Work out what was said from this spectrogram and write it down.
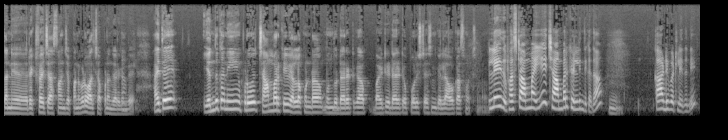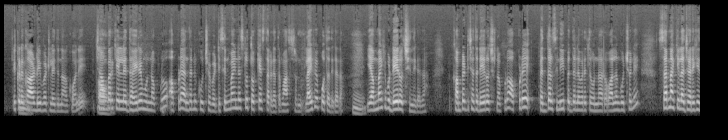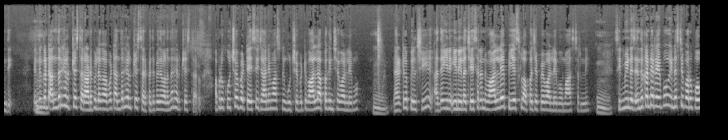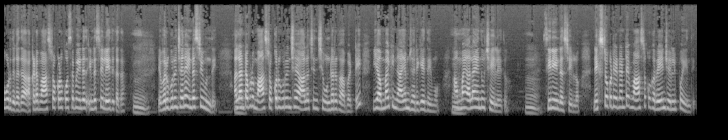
దాన్ని రెక్టిఫై చేస్తామని చెప్పని కూడా వాళ్ళు చెప్పడం జరిగింది. అయితే ఎందుకని ఇప్పుడు ఛాంబర్కి వెళ్ళకుండా ముందు డైరెక్ట్గా బయటికి డైరెక్ట్గా పోలీస్ స్టేషన్కి వెళ్ళే అవకాశం వచ్చింది? లేదు. ఫస్ట్ ఆ అమ్మాయి చాంబర్కి వెళ్ళింది కదా. కార్డు ఇవ్వట్లేదని ఇక్కడ కార్డు ఇవ్వట్లేదు నాకు అని. చాంబర్కి వెళ్ళే ధైర్యం ఉన్నప్పుడు అప్పుడే అందరిని కూర్చోబెట్టి సినిమా ఇండస్ట్రీలో తొక్కేస్తారు కదా మాస్టర్. లైఫ్ అయిపోతుంది కదా. ఈ అమ్మాయికి ఇప్పుడు డేర్ వచ్చింది కదా. కంప్లీట్ చేత డేర్ వచ్చినప్పుడు అప్పుడే పెద్దలు సినీ పెద్దలు ఎవరైతే ఉన్నారో వాళ్ళని కూర్చొని సార్ నాకు ఇలా జరిగింది. ఎందుకంటే అందరూ హెల్ప్ చేస్తారు ఆడపిల్ల కాబట్టి అందరూ హెల్ప్ చేస్తారు పెద్ద పెద్ద వాళ్ళందరూ హెల్ప్ చేస్తారు. అప్పుడు కూర్చోబెట్టేసి జానీ మాస్టర్ని కూర్చోబెట్టి వాళ్ళే అప్పగించే వాళ్ళేమో. డైరెక్ట్గా పిలిచి అదే ఈయన ఇలా చేశారని వాళ్ళే పిఎస్లో అప్పచెప్పే వాళ్ళేమో మాస్టర్ని. సినిమా ఇండస్ట్రీ ఎందుకంటే రేపు ఇండస్ట్రీ పరువు పోకూడదు కదా అక్కడ మాస్టర్ ఒక్కడి కోసమే ఇండ- ఇండస్ట్రీ లేదు కదా. ఎవరి గురించైనా ఇండస్ట్రీ ఉంది. అలాంటప్పుడు మాస్టర్ ఒక్కరి గురించే ఆలోచించి ఉండరు కాబట్టి ఈ అమ్మాయికి న్యాయం జరిగేదేమో. అమ్మాయి అలా ఎందుకు చేయలేదు? సినీ ఇండస్ట్రీలో. నెక్స్ట్ ఒకటి ఏంటంటే మాస్టర్కి ఒక రేంజ్ వెళ్ళిపోయింది.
